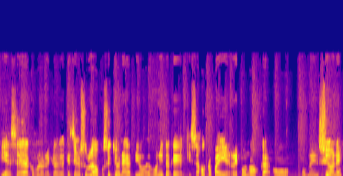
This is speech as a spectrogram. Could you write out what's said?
bien sea como lo recalcas que tiene su lado positivo y negativo, es bonito que quizás otro país reconozca o, o mencione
